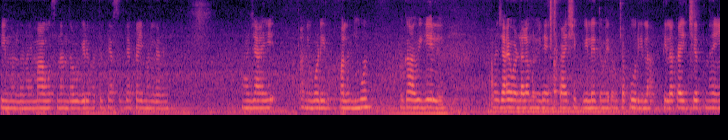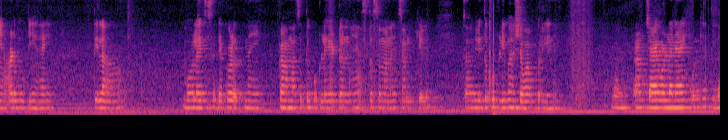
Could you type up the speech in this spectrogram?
पी म्हणलं नाही. मावस नांदा वगैरे होतं त्या सध्या काही म्हणलं नाही. माझी आई आणि वडील मला घेऊन गावी गेले. माझ्या आईवडिलाला म्हणले काय शिकविले तुम्ही तुमच्या पोरीला? तिला काहीच येत नाही आडमुठी आहे. तिला बोलायचं सध्या कळत नाही. कामाचं तर कुठलं एटन नाही. असं तसं म्हणायचं चालू केलं. चांगली तर कुठली भाषा वापरली नाही. मग आमच्या आईवडिलांनी ऐकून घेतलं.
